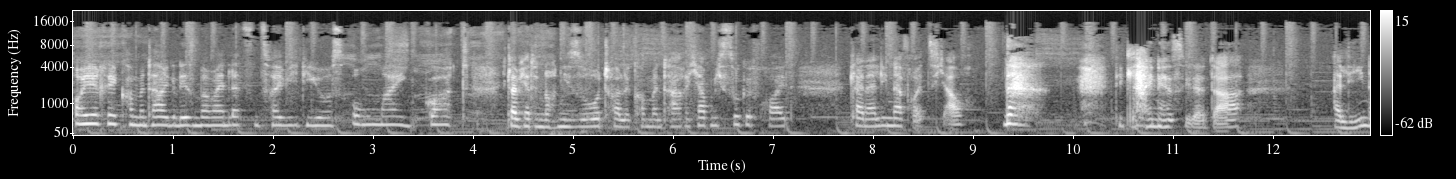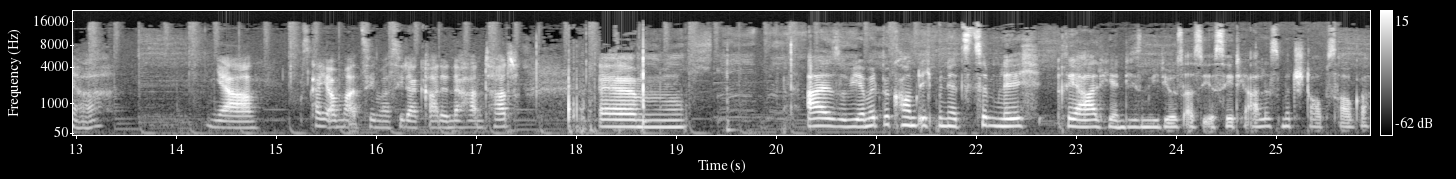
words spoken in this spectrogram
eure Kommentare gelesen bei meinen letzten zwei Videos. Oh mein Gott. Ich glaube, ich hatte noch nie so tolle Kommentare. Ich habe mich so gefreut. Kleine Alina freut sich auch. Die Kleine ist wieder da. Alina? Ja, das kann ich auch mal erzählen, was sie da gerade in der Hand hat. Ähm, also, wie ihr mitbekommt, ich bin jetzt ziemlich real hier in diesen Videos. Also ihr seht hier alles mit Staubsauger.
